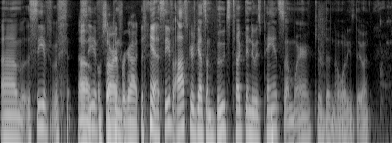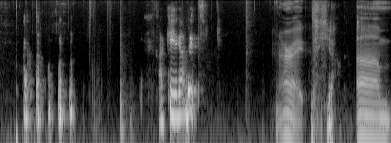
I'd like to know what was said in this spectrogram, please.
Um, see if Oh, see if I'm sorry, I forgot. Yeah, see if Oscar's got some boots tucked into his pants somewhere. Kid doesn't know what he's doing. IKEA got boots. All right. yeah. Um,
